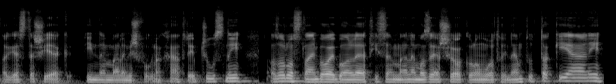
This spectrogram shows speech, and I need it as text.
a gesztesiek innen már nem is fognak hátrébb csúszni. Az oroszlány bajban lehet, hiszen már nem az első alkalom volt, hogy nem tudtak kiállni.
